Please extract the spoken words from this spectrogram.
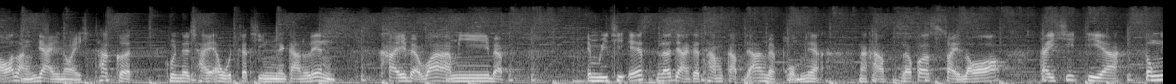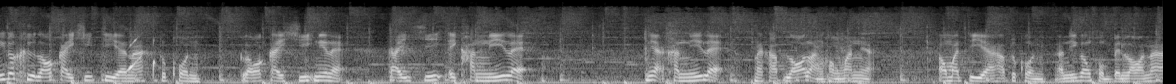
ล้อหลังใหญ่หน่อย ถ้าเกิดคุณจะใช้อาวุธกระทิงในการเล่น ใครแบบว่ามีแบบ MVTS แล้วอยากจะทำกลับด้านแบบผมเนี่ยนะครับ แล้วก็ใส่ล้อไกคิเจีย ตรงนี้ก็คือล้อไกคิเจียนะ ทุกคนล้อไกคินี่แหละ ไกคิไอคันนี้แหละ เนี่ยคันนี้แหละนะครับล้อหลังของมันเนี่ย เอามาเจียครับทุกคน อันนี้ของผมเป็นล้อหน้า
